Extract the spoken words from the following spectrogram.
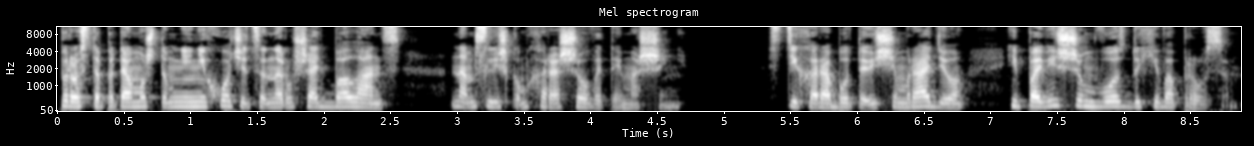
Просто потому, что мне не хочется нарушать баланс – нам слишком хорошо в этой машине. С тихо работающим радио и повисшим в воздухе вопросом.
